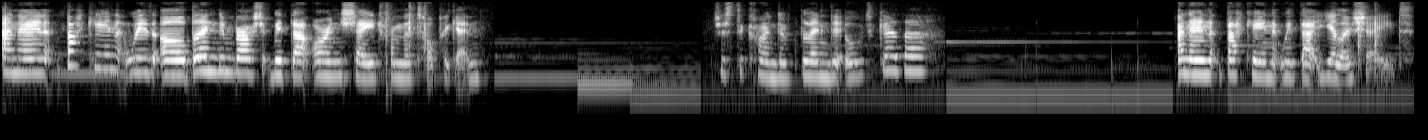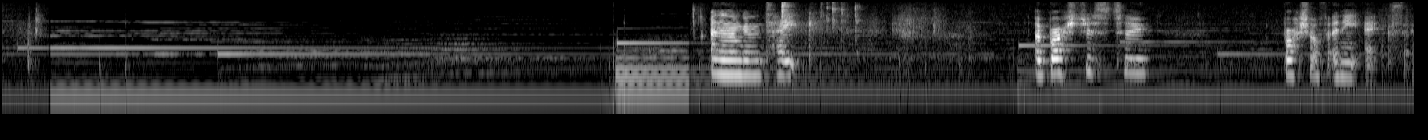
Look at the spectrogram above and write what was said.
And then back in with our blending brush with that orange shade from the top again. Just to kind of blend it all together. And then back in with that yellow shade. And then I'm going to take a brush just to brush off any excess.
